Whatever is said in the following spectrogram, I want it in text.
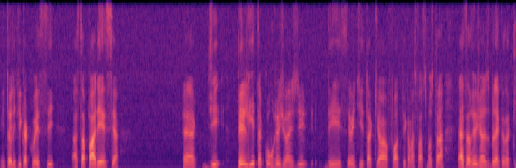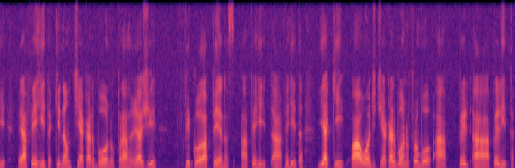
Então ele fica com esse, essa aparência é, de pelita com regiões de, de cementita. Aqui ó, a foto fica mais fácil mostrar. Essas regiões brancas aqui é a ferrita que não tinha carbono para reagir, ficou apenas a ferrita, a ferrita e aqui onde tinha carbono formou a, a pelita.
